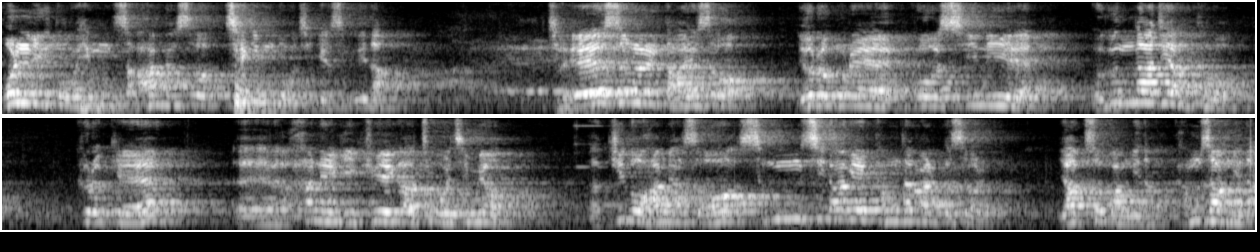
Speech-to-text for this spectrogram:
권리도 행사하면서 책임도 지겠습니다. 최선을 다해서 여러분의 그 신의에 어긋나지 않도록 그렇게 에, 한 해기 기회가 주어지며 어, 기도하면서 성실하게 감당할 것을 약속합니다. 감사합니다.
